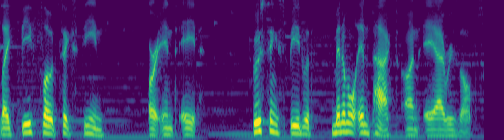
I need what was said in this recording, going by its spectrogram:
like bfloat16 or int8, boosting speed with minimal impact on AI results,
